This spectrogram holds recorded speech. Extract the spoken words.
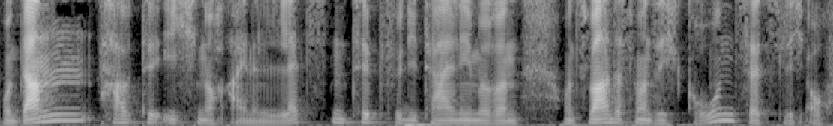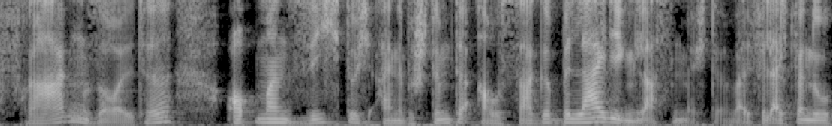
Und dann hatte ich noch einen letzten Tipp für die Teilnehmerin und zwar, dass man sich grundsätzlich auch fragen sollte, ob man sich durch eine bestimmte Aussage beleidigen lassen möchte. Weil vielleicht, wenn du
